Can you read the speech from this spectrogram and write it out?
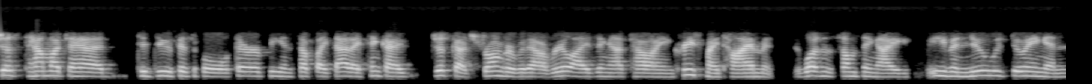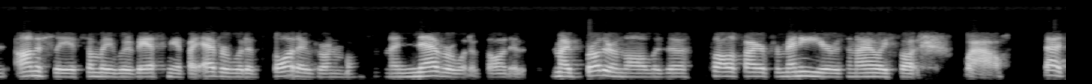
just how much I had to do physical therapy and stuff like that. I think I just got stronger without realizing that's how I increased my time. It, it wasn't something I even knew was doing. And honestly, if somebody would have asked me if I ever would have thought I would run Boston, I never would have thought it. My brother-in-law was a qualifier for many years, and I always thought, wow, that's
